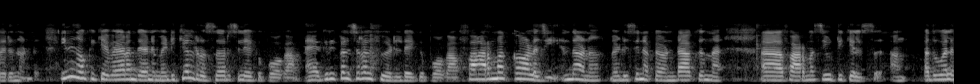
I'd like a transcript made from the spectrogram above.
വരുന്നുണ്ട്. ഇനി നോക്കിക്കേ വേറെ എന്താണ് മെഡിക്കൽ റിസർച്ചിലേക്ക് പോകാം. അഗ്രികൾച്ചറൽ ഫീൽഡിലേക്ക് പോകാം. ഫാർമക്കോളജി എന്താണ്? മെഡിസിൻ ഒക്കെ ഉണ്ടാക്കുന്ന ഫാർമസ്യൂട്ടിക്കൽസ് അതുപോലെ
